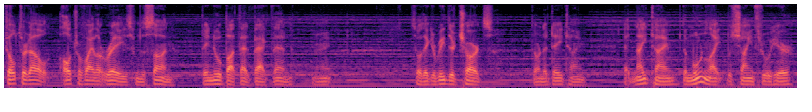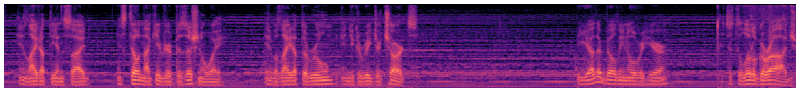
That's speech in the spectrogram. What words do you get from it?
filtered out ultraviolet rays from the sun. They knew about that back then, right? So they could read their charts during the daytime. At nighttime, the moonlight would shine through here and light up the inside and still not give your position away. It would light up the room and you could read your charts. The other building over here just a little garage.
